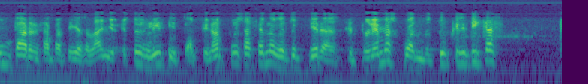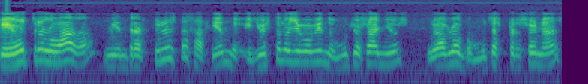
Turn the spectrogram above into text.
un par de zapatillas al año. Esto es lícito, al final puedes hacer lo que tú quieras. El problema es cuando tú criticas que otro lo haga mientras tú lo estás haciendo. Y yo esto lo llevo viendo muchos años, lo he hablado con muchas personas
